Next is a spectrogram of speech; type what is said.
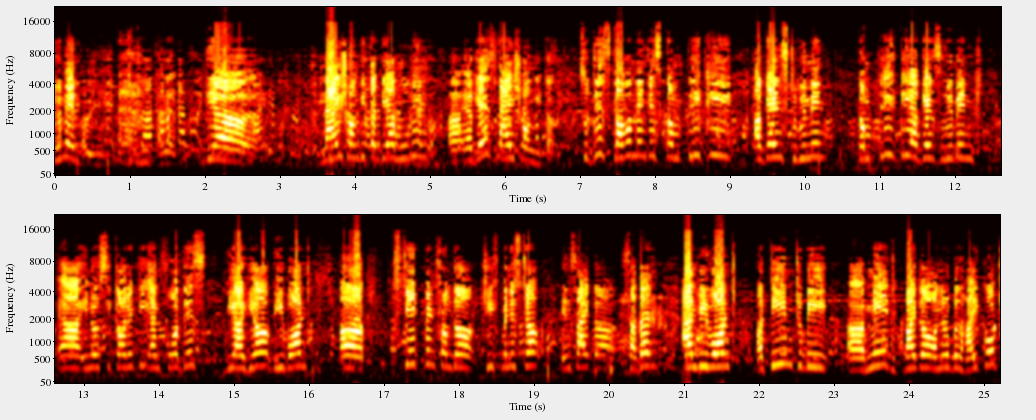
women. are Nyaya Sangita, they are moving uh, against Nyaya Sangita. So this government is completely against women, completely against women, uh, you know, security. And for this, we are here. We want a statement from the chief minister inside the southern, and we want a team to be uh, made by the honorable high court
